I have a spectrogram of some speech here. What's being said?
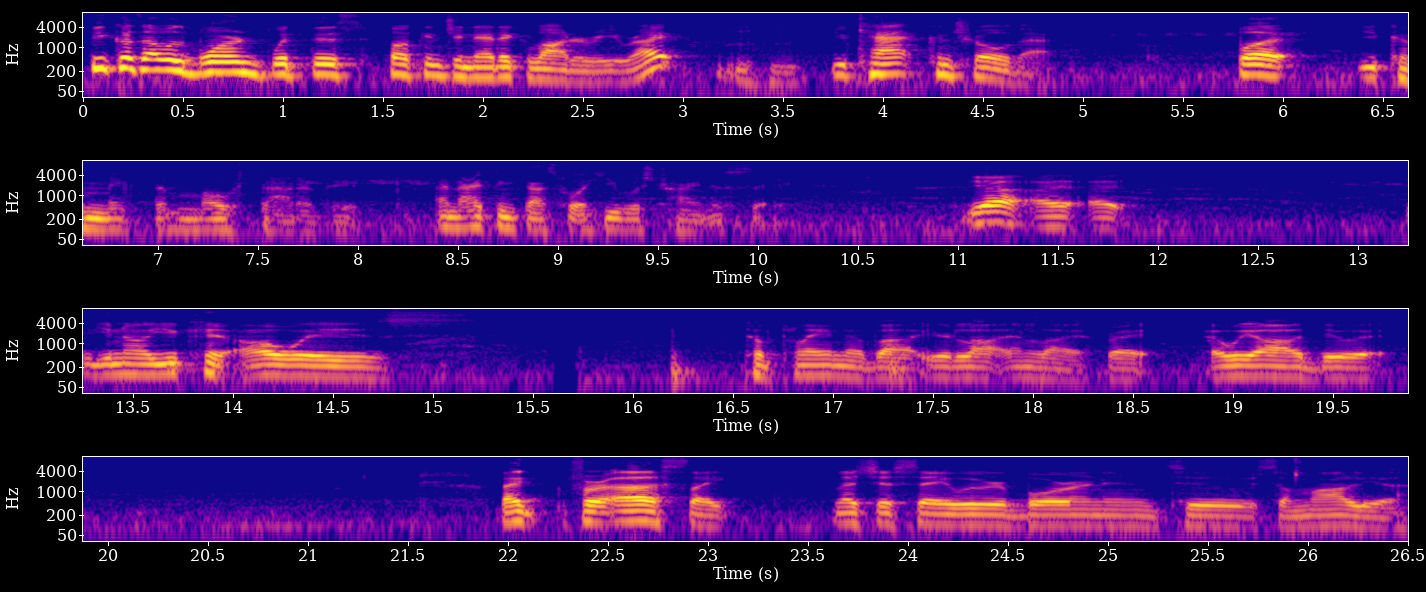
because I was born with this fucking genetic lottery, right? Mm-hmm. You can't control that. But you can make the most out of it. And I think that's what he was trying to say. Yeah, I, I you know, you could always complain about your lot in life, right? And we all do it. Like for us, like let's just say we were born into Somalia.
